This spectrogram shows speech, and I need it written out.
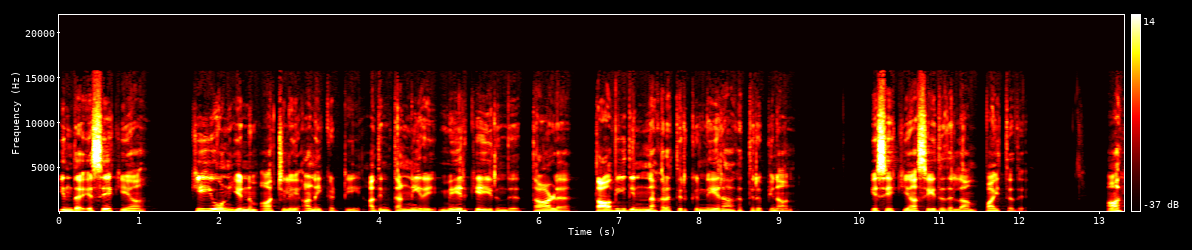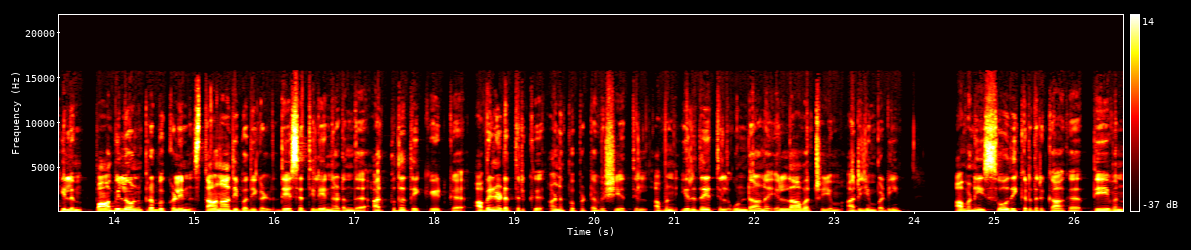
இந்த எசேக்கியா கீயோன் என்னும் ஆற்றிலே அணை கட்டி அதன் தண்ணீரை மேற்கே இருந்து தாழ தாவீதின் நகரத்திற்கு நேராக திருப்பினான். எசேக்கியா செய்ததெல்லாம் வாய்த்தது. ஆகிலும் பாபிலோன் பிரபுக்களின் ஸ்தானாதிபதிகள் தேசத்திலே நடந்த அற்புதத்தை கேட்க அவனிடத்திற்கு அனுப்பப்பட்ட விஷயத்தில் அவன் இருதயத்தில் உண்டான எல்லாவற்றையும் அறியும்படி அவனை சோதிக்கிறதற்காக தேவன்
